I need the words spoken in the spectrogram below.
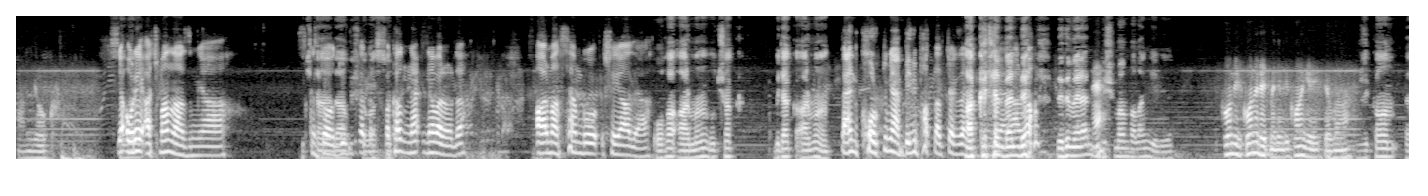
Tamam yok. Ya Sanırım orayı açman lazım ya. İki Sıkıntı tane o. daha Dur bir puşka dakika. Bakalım ne, ne var orada. Arman sen bu şeyi al ya. Oha Arman'ın uçak. Bir dakika Arman. Ben korktum yani beni patlatacak zannettim. Hakikaten yani ben de. Arman. Dedim herhalde Ne? düşman falan geliyor. Konu, konu üretmedim. Bir konu gerekiyor bana. Recon eee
